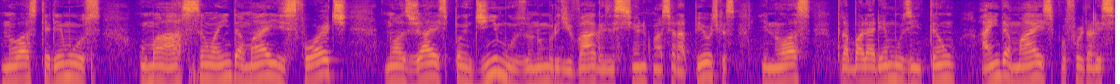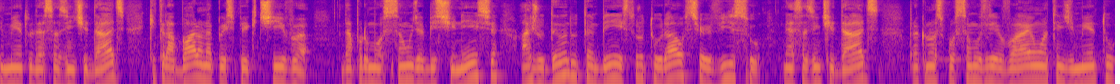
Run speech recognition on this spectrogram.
nós teremos uma ação ainda mais forte. Nós já expandimos o número de vagas esse ano com as terapêuticas e nós trabalharemos então ainda mais para o fortalecimento dessas entidades que trabalham na perspectiva da promoção de abstinência, ajudando também a estruturar o serviço nessas entidades para que nós possamos levar um atendimento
